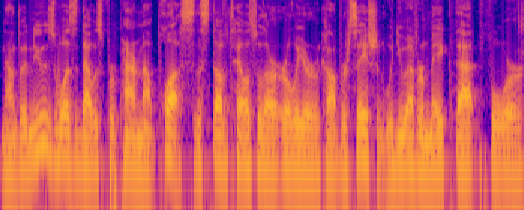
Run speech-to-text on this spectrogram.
now the news was that, that was for Paramount Plus. This dovetails with our earlier conversation. Would you ever make that for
